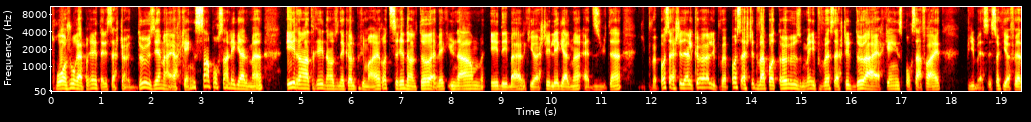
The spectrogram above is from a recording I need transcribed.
Trois jours après, est allé s'acheter un deuxième AR-15, 100% légalement, et rentré dans une école primaire, a tiré dans le tas avec une arme et des balles qu'il a acheté légalement à 18 ans. Il pouvait pas s'acheter d'alcool, il pouvait pas s'acheter de vapoteuse, mais il pouvait s'acheter deux AR-15 pour sa fête puis ben, c'est ça qu'il a fait,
